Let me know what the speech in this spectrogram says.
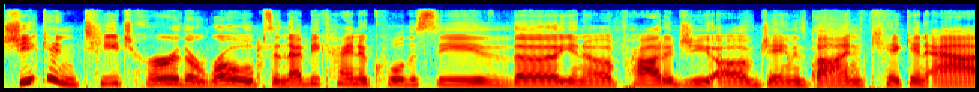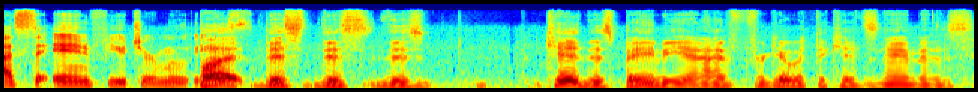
She can teach her the ropes, and that'd be kind of cool to see the, you know, prodigy of James Bond kicking ass in future movies. But this this this kid, this baby, and I forget what the kid's name is.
